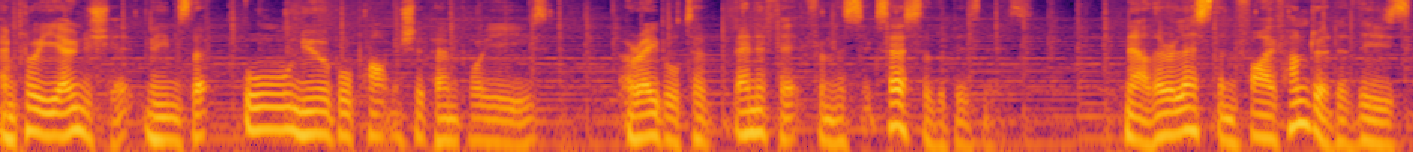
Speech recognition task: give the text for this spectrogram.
Employee ownership means that all Newable Partnership employees are able to benefit from the success of the business. Now, there are less than 500 of these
